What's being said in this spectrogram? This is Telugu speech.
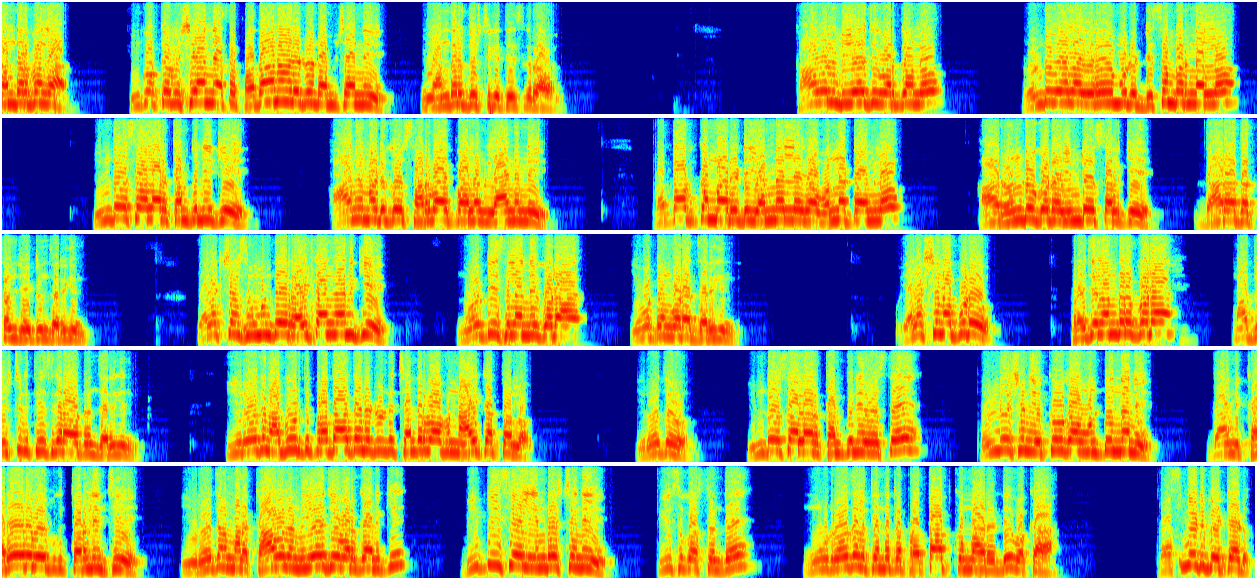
సందర్భంగా ఇంకొక విషయాన్ని అసలు ప్రధానమైనటువంటి అంశాన్ని మీ అందరి దృష్టికి తీసుకురావాలి. కావలి నియోజకవర్గంలో రెండు వేల ఇరవై మూడు డిసెంబర్ నెలలో ఇండో సోలార్ కంపెనీకి ఆనిమడుగు సర్వాయిపాలెం ల్యాండ్ని ప్రతాప్ కుమార్ రెడ్డి ఎమ్మెల్యేగా ఉన్న టైంలో ఆ రెండు కూడా ఇండోసోల్కి దారాదత్తం చేయటం జరిగింది. ఎలక్షన్స్ ముందే రైతాంగానికి నోటీసులన్నీ కూడా ఇవ్వటం కూడా జరిగింది. ఎలక్షన్ అప్పుడు ప్రజలందరూ కూడా మా దృష్టికి తీసుకురావటం జరిగింది. ఈ రోజున అభివృద్ధి ప్రదాత అయినటువంటి చంద్రబాబు నాయకత్వంలో ఈరోజు ఇండోసాలార్ కంపెనీ వస్తే పొల్యూషన్ ఎక్కువగా ఉంటుందని దాన్ని కరేడు వైపుకి తరలించి ఈ రోజున మన కావల నియోజకవర్గానికి బీపీసీఎల్ ఇండస్ట్రీని తీసుకొస్తుంటే మూడు రోజుల కిందట ప్రతాప్ కుమార్ రెడ్డి ఒక ప్రెస్ మీట్ పెట్టాడు.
